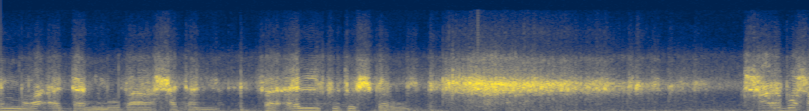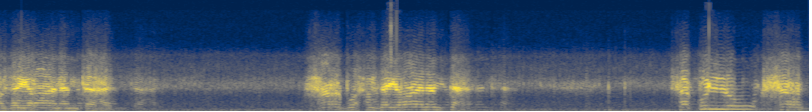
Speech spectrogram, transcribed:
امرأة مباحة. فألف تشكرون. حرب حزيران انتهت. حرب حزيران انتهت. فكل حرب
